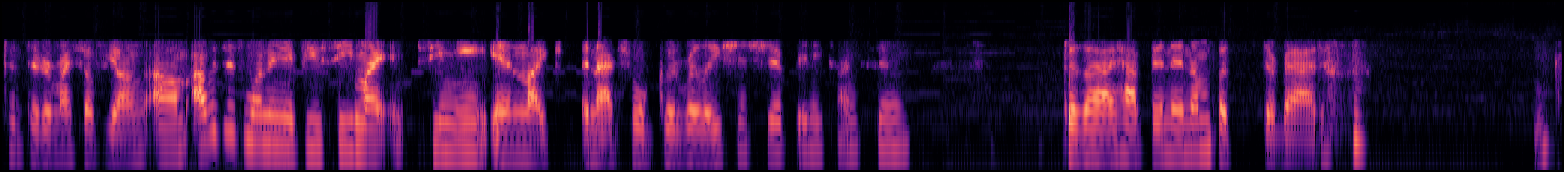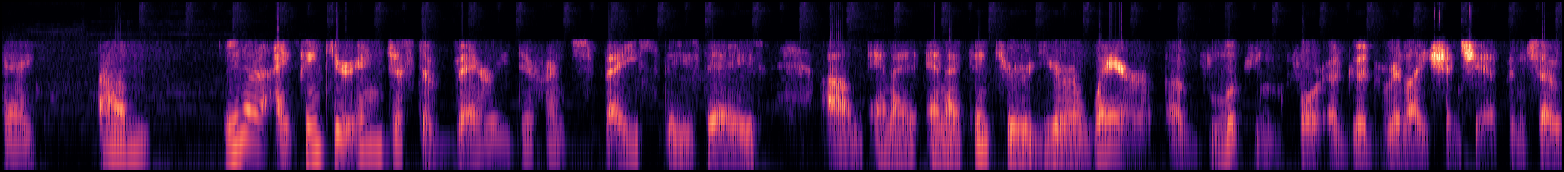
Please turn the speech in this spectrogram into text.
consider myself young. Um, I was just wondering if you see my see me in like an actual good relationship anytime soon, because I have been in them, but they're bad. Okay. Um, you know, I think you're in just a very different space these days, um, and I and I think you're you're aware of looking for a good relationship, and so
